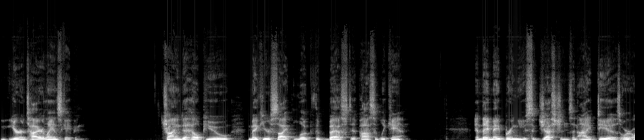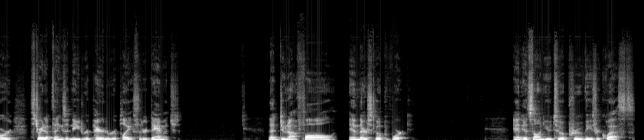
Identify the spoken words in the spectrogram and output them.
your entire landscaping, trying to help you make your site look the best it possibly can. And they may bring you suggestions and ideas or, or straight up things that need repair to replace that are damaged that do not fall in their scope of work. And it's on you to approve these requests.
